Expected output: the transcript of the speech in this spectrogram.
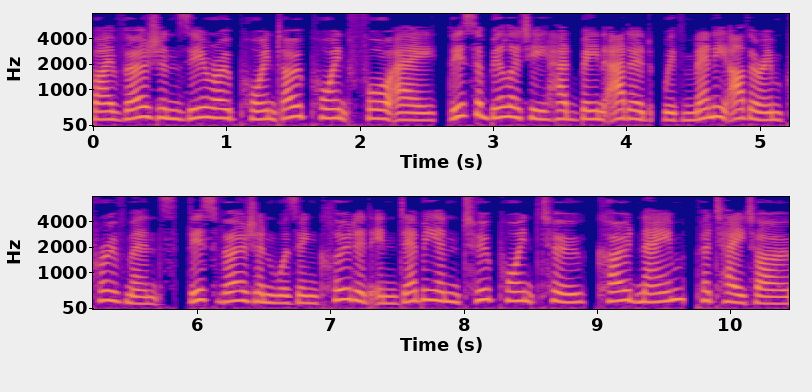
By version 0.0.4a, this ability had been added, with many other improvements. This version was included in Debian 2.2, codename Potato.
